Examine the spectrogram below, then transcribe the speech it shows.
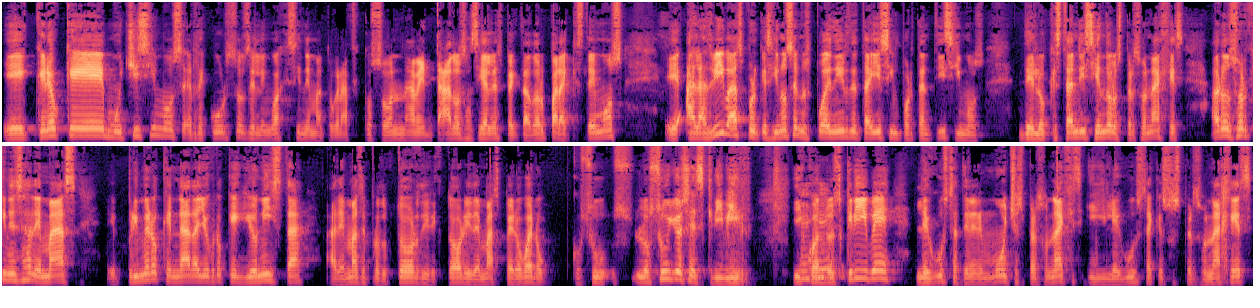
Eh, creo que muchísimos recursos del lenguaje cinematográfico son aventados hacia el espectador para que estemos eh, a las vivas, porque si no se nos pueden ir detalles importantísimos de lo que están diciendo los personajes. Aaron Sorkin es además, eh, primero que nada, yo creo que guionista, además de productor, director y demás, pero bueno, su, lo suyo es escribir. Y uh -huh. cuando escribe, le gusta tener muchos personajes y le gusta que sus personajes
